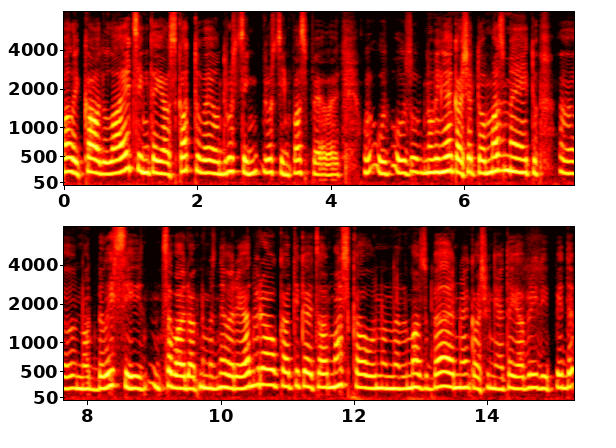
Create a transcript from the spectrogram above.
palika kādu laiciņu tajā skatuvē un drusciņu, drusciņu paspēlēt. Uz, uz, nu, viņi vienkārši ar to mazmeitu uh, no Belisī savādāk nemaz nevarēja atbraukt, kā tikai caur Maskavu un, un ar mazu bērnu, vienkārši viņai tajā brīdī pieda,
